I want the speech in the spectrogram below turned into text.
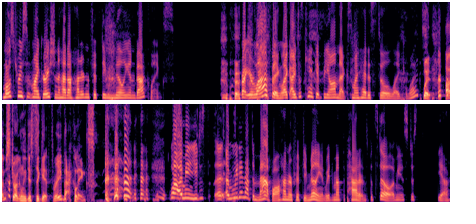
most recent migration had 150 million backlinks. right, you're laughing. Like I just can't get beyond that because my head is still like, what? Wait, I'm struggling just to get three backlinks. well, I mean, you just, uh, I mean, we didn't have to map all 150 million. We had to map the patterns, but still, I mean, it's just, yeah.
